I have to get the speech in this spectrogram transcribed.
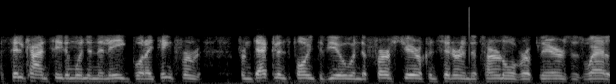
I still can't see them winning the league. But I think for from Declan's point of view, in the first year, considering the turnover of players as well.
